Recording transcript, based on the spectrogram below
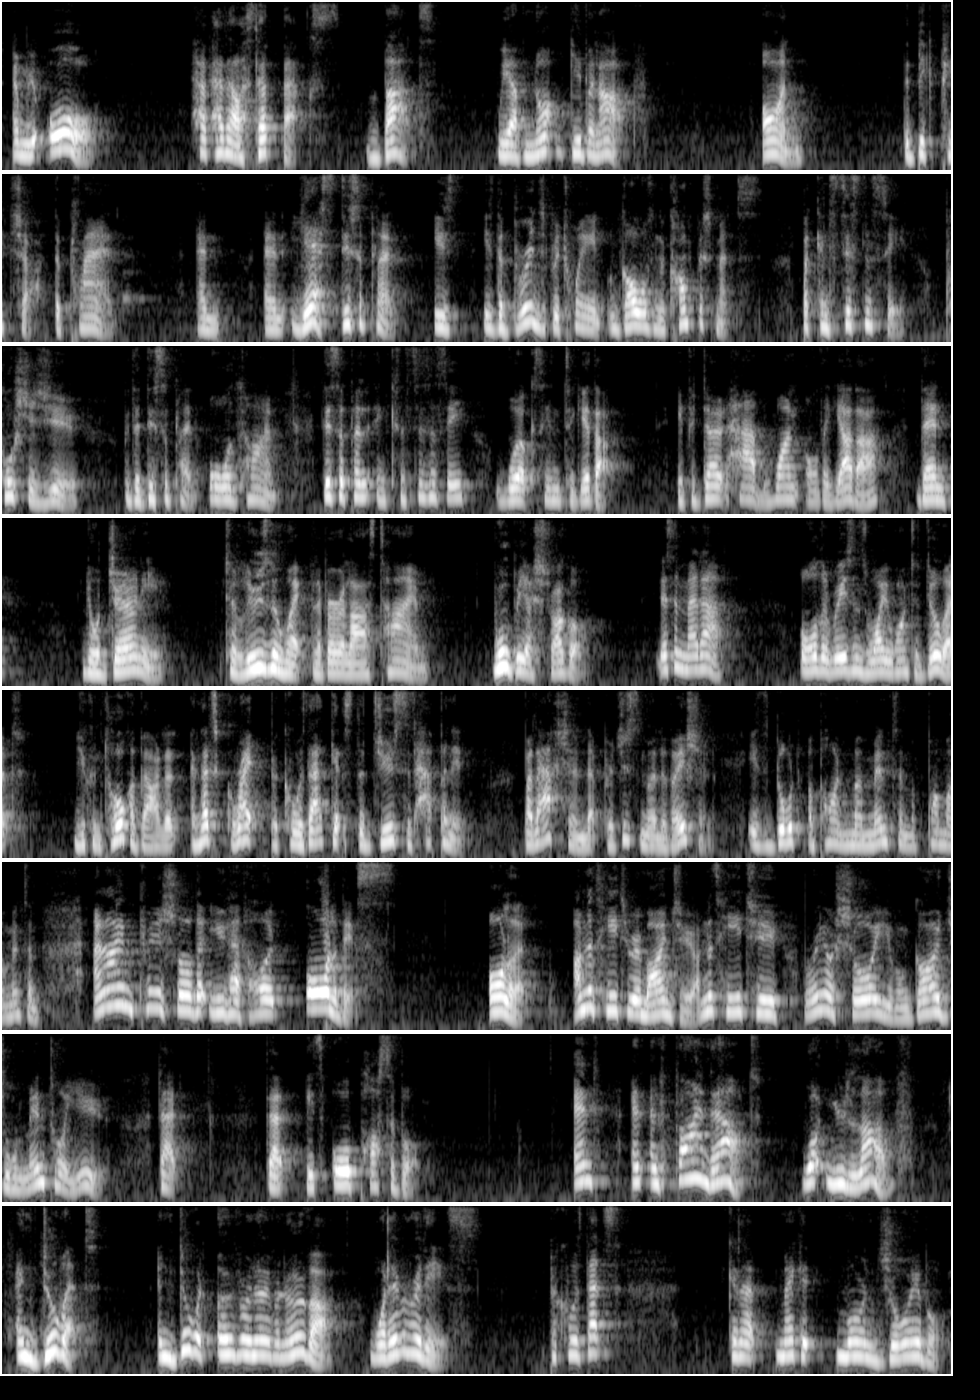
and we all have had our setbacks, but we have not given up on the big picture, the plan. And, and yes, discipline is, is the bridge between goals and accomplishments, but consistency pushes you with the discipline all the time. Discipline and consistency works in together. If you don't have one or the other, then your journey to lose the weight for the very last time will be a struggle. It doesn't matter all the reasons why you want to do it, you can talk about it, and that's great because that gets the juices happening. But action that produces motivation is built upon momentum upon momentum. And I'm pretty sure that you have heard all of this, all of it. I'm just here to remind you, I'm just here to reassure you and guide you and mentor you that, that it's all possible. And, and, and find out what you love and do it. And do it over and over and over, whatever it is. Because that's going to make it more enjoyable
